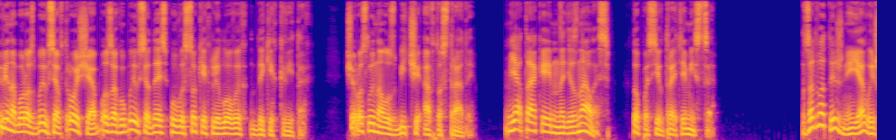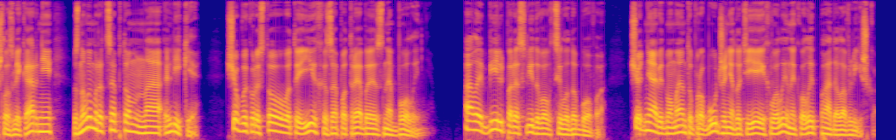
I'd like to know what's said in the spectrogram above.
Він або розбився в трощі, або загубився десь у високих лілових диких квітах, що росли на узбіччі автостради. Я так і не дізналась, хто посів третє місце. За два тижні я вийшла з лікарні з новим рецептом на ліки щоб використовувати їх за потреби знеболення. Але біль переслідував цілодобово щодня від моменту пробудження до тієї хвилини, коли падала в ліжко.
